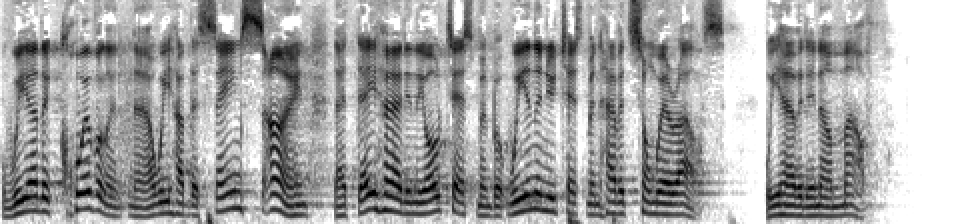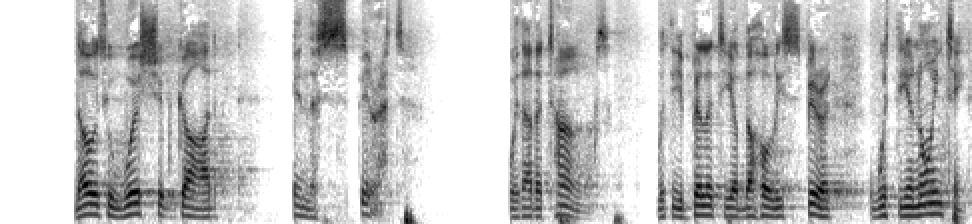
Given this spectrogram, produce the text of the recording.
we are the equivalent now. We have the same sign that they had in the Old Testament, but we in the New Testament have it somewhere else. We have it in our mouth. Those who worship God in the Spirit, with other tongues, with the ability of the Holy Spirit, with the anointing.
